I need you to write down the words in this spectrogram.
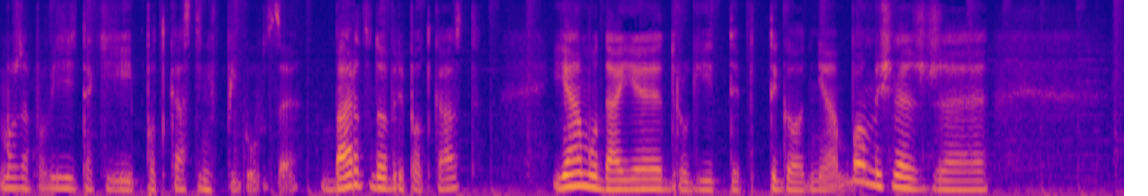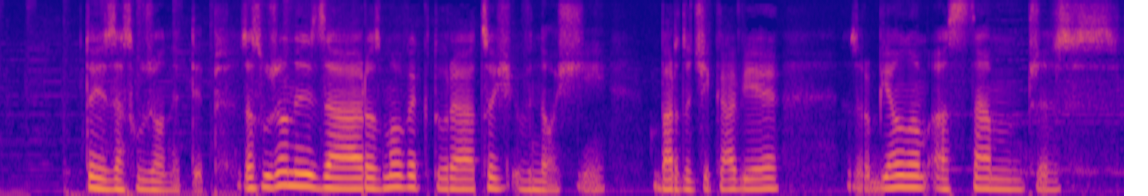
można powiedzieć taki podcasting w pigułce. Bardzo dobry podcast. Ja mu daję drugi typ tygodnia, bo myślę, że to jest zasłużony typ. Zasłużony za rozmowę, która coś wnosi. Bardzo ciekawie zrobioną, a sam przez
